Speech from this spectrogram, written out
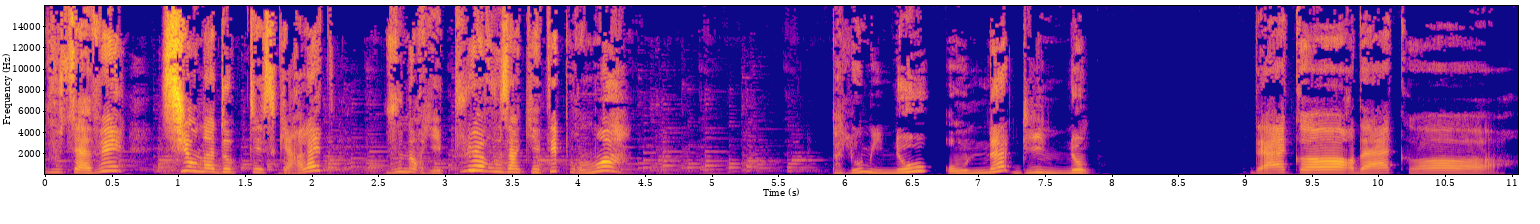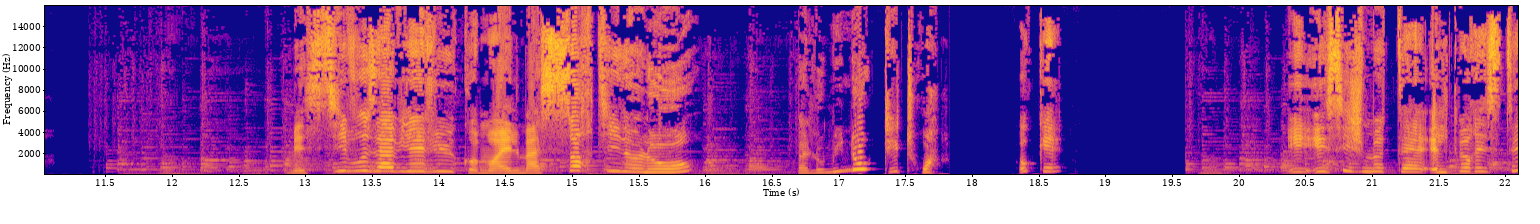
Vous savez, si on adoptait Scarlett, vous n'auriez plus à vous inquiéter pour moi. Palomino, on a dit non. D'accord, d'accord. Mais si vous aviez vu comment elle m'a sorti de l'eau. Palomino, tais-toi. Ok. Et, et si je me tais, elle peut rester?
